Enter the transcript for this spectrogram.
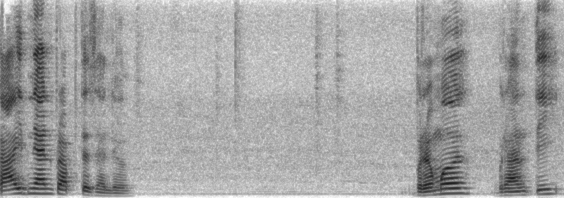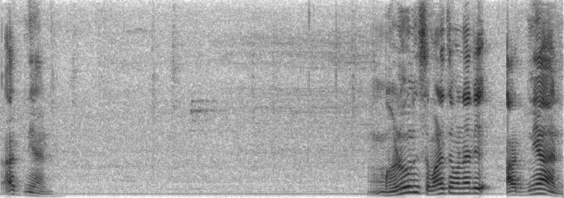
काय ज्ञान प्राप्त झालं? भ्रम भ्रांती अज्ञान. म्हणून समर्थ म्हणाले अज्ञान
